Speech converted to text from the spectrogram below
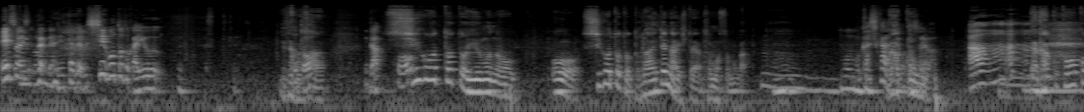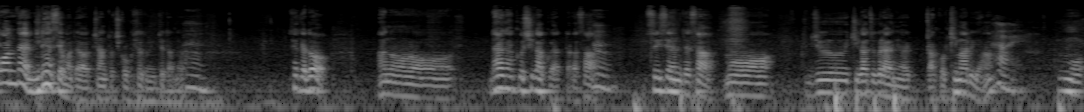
えそれだ例えば仕事とかいうなだからさ学校？仕事というものを仕事と捉えてない人やそもそもが。もう昔からってこと学校も。それはあだから学校高校で2年生まではちゃんと遅刻せずに行ってたんだよ。あだけどあのー大学私学やったらさ、うん。うん推薦でさもう11月ぐらいには学校決まるやん。はい。も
